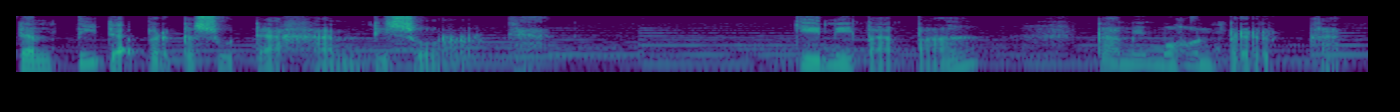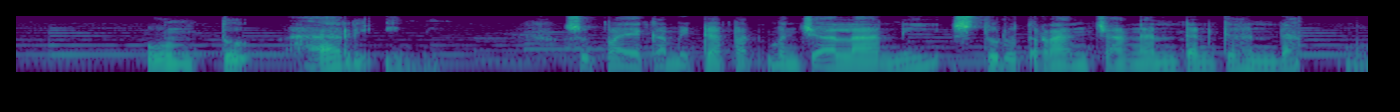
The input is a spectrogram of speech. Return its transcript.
dan tidak berkesudahan di surga. Kini Bapa, kami mohon berkat untuk hari ini, supaya kami dapat menjalani seturut rancangan dan kehendak-Mu.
